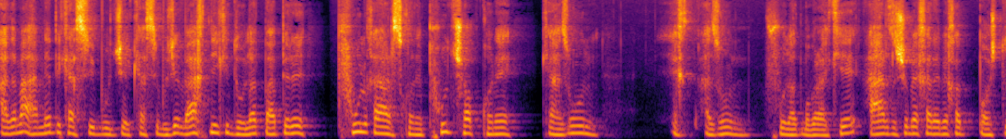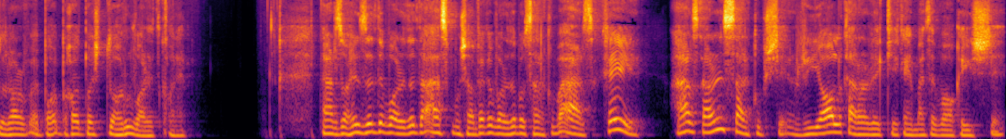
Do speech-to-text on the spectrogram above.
عدم اهمیت به کسری بودجه. کسری بودجه وقتی که دولت باید بره پول قرض کنه پول چاپ کنه که از اون از اون فولاد مبارکه ارزشو بخره بخواد باش دلار بخواد باش دارو وارد کنه. در ظاهر ضد واردات اصل مشوق وارده با سرکوب ارز. خیر ارز قرار نیست سرکوب شه. ریال قراره که قیمت واقعی شه.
